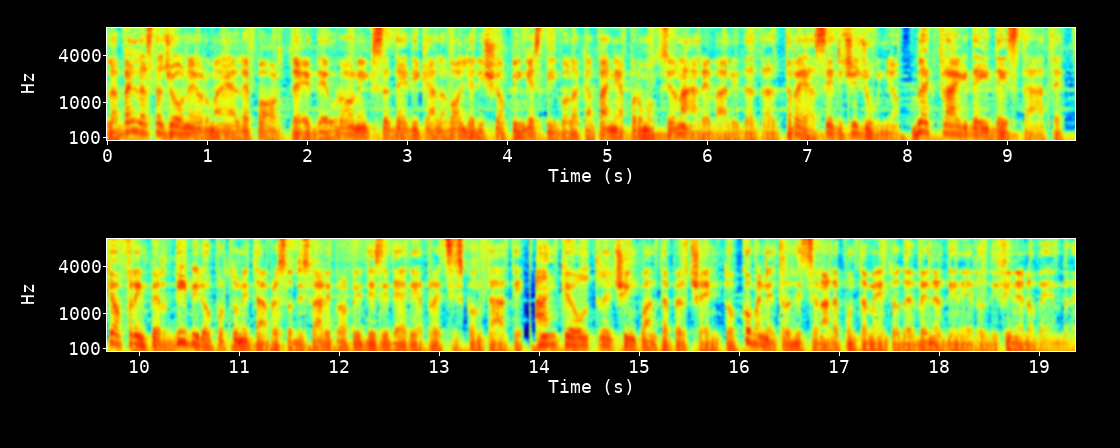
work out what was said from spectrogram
La bella stagione è ormai alle porte ed Euronix dedica alla voglia di shopping estivo la campagna promozionale valida dal 3 al 16 giugno, Black Friday d'estate, che offre imperdibili opportunità per soddisfare i propri desideri a prezzi scontati, anche oltre il 50%, come nel tradizionale appuntamento del venerdì nero di fine novembre.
